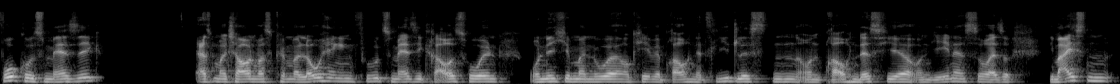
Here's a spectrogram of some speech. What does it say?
fokusmäßig erstmal schauen, was können wir Low-Hanging Fruits mäßig rausholen und nicht immer nur, okay, wir brauchen jetzt Leadlisten und brauchen das hier und jenes so. Also die meisten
